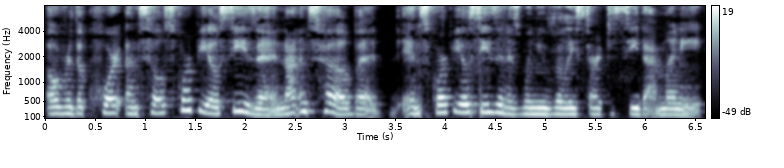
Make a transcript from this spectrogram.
over the court until Scorpio season, not until, but in Scorpio season is when you really start to see that money.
